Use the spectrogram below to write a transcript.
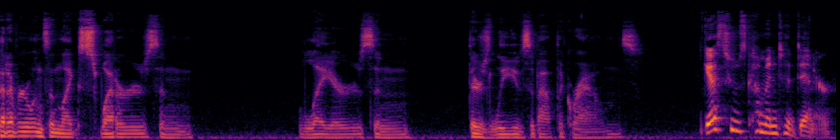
But everyone's in like sweaters and layers, and there's leaves about the grounds. guess who's coming to dinner.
